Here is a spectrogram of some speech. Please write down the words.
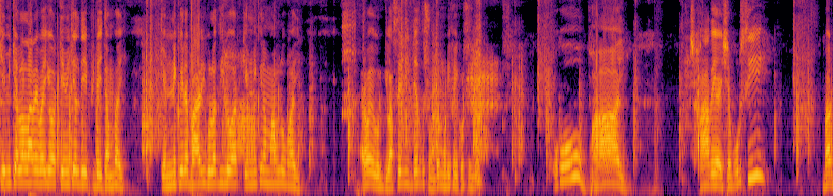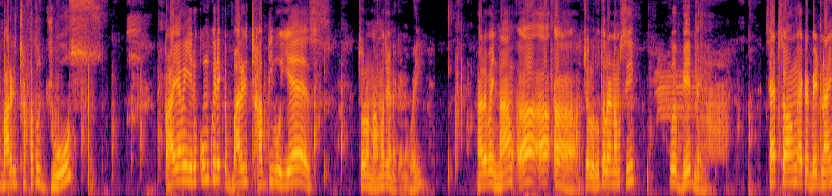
কেমিক্যাল আলারে ভাই, ওর কেমিক্যাল দিয়ে পিটাইতাম, ভাই। কেমনি করে বাড়িগুলো দিল আর কেমনি করে মারলো, ভাই। আর ভাই, ওর গ্লাসের দিকটা তো সুন্দর মডিফাই করছে যে। ও ভাই, ছাদে এসে পড়ছি। বাড়ির ছাদটা তো জোস। ভাই আমি এরকম করে একটা বাড়ির ছাদ দিব ইয়েস চলো নামা যায় না কেন ভাই? আরে ভাই, নাম চলো দোতলায় নামছি। তো বেড নেই। স্যাড সং একটা বেড নাই।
